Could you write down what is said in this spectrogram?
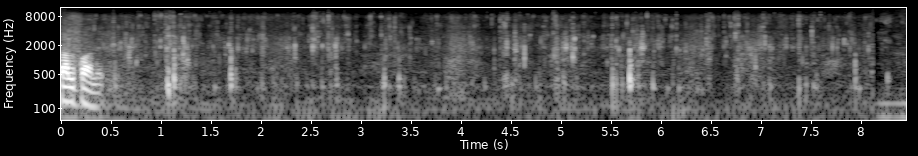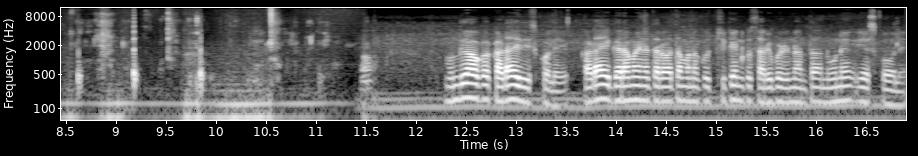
కలపాలి. ముందుగా ఒక కడాయి తీసుకోవాలి. కడాయి గరం అయిన తర్వాత మనకు చికెన్కు సరిపడినంత నూనె వేసుకోవాలి.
